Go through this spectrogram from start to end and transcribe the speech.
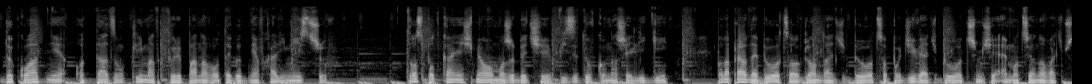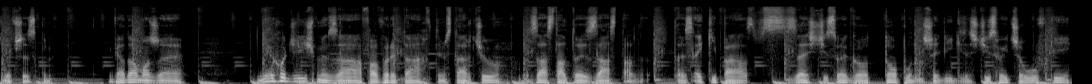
dokładnie oddadzą klimat, który panował tego dnia w hali mistrzów. To spotkanie śmiało może być wizytówką naszej ligi, bo naprawdę było co oglądać, było co podziwiać, było czym się emocjonować przede wszystkim. Wiadomo, że nie wychodziliśmy za faworyta w tym starciu. Zastal to jest Zastal. To jest ekipa ze ścisłego topu naszej ligi, ze ścisłej czołówki,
